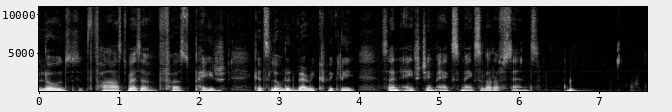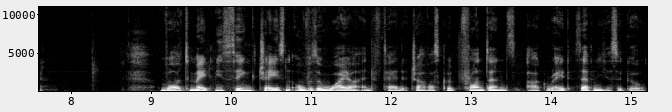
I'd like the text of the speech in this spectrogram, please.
loads fast, where the first page gets loaded very quickly, then HTMX makes a lot of sense. What made me think JSON over the wire and fed JavaScript frontends are great seven years ago?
